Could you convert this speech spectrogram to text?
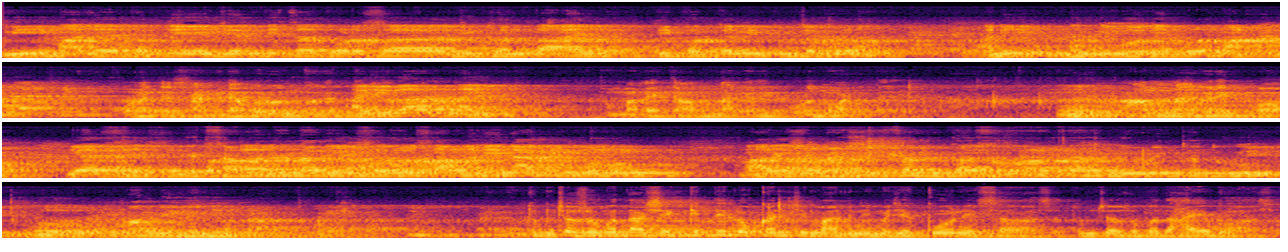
मी माझ्या फक्त हे जनतेचं थोडंसं जी खंत आहे ती फक्त मी तुमच्यापुढं आणि मंत्री महोदयापुढं मांडतो. कोणाच्या सांगण्यावरून. अजिबात नाही. तुम्हाला एक आम नागरिक म्हणून वाटतंय. हं? आम नागरिक बुवा. येस येस एक फक्त सामान्य नागरिक. सर्वसामान्य नागरिक म्हणून माझं नाशिकचा विकास निमित्त तुम्ही हो. मागणी केली. तुमच्यासोबत असे किती लोकांची मागणी? म्हणजे कोण आहे सा- असं? तुमच्यासोबत आहे बुवा असं?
